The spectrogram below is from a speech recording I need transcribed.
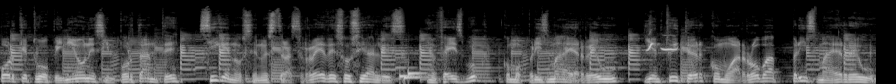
Porque tu opinión es importante, síguenos en nuestras redes sociales, en Facebook como Prisma RU y en Twitter como arroba PrismaRU.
